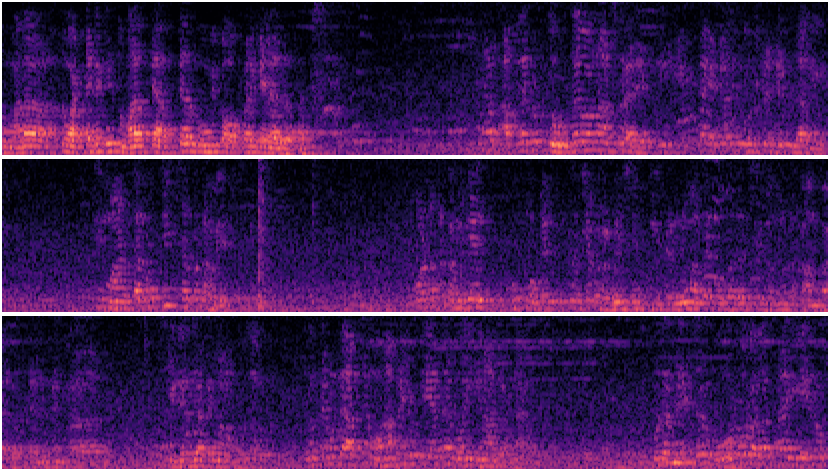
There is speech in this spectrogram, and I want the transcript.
तुम्हाला असं वाटतं का की तुम्हाला त्याच त्याच भूमिका ऑफर केल्या जातात? आपल्याकडे दुर्दैवानं असं आहे की एकदा एखादी गोष्ट हिट झाली ती माणसाला तीच सतत हवी असते. पण आता म्हणजे खूप मोठे दिग्दर्शक रमेश सिप्पी त्यांनी माझं कोदादर सिनेमामध्ये काम पाहिलं त्यांनी त्यांच्या सिरियलसाठी मला बोलावलं. तेव्हा त्यामुळे आपल्या महापैक पे जो किया था वही यहाँ करना है बोला नहीं. सर वो रोल अलग था ये रोल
